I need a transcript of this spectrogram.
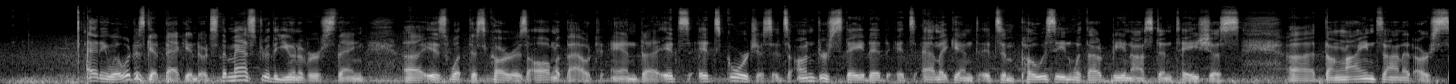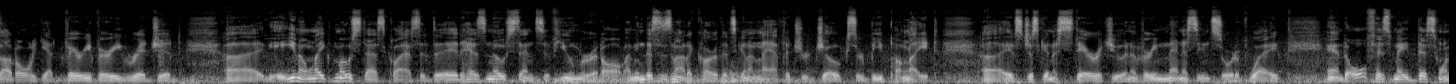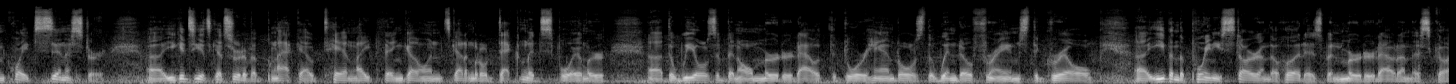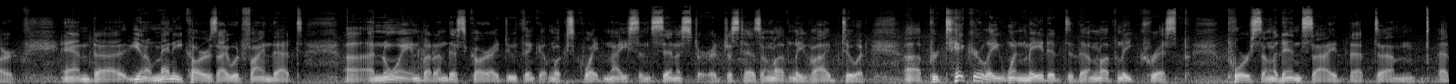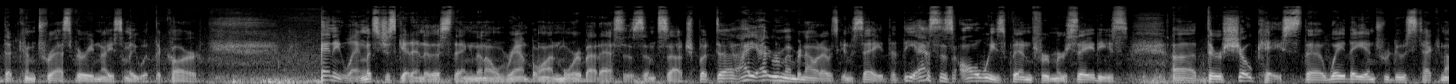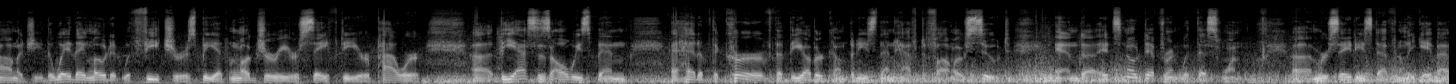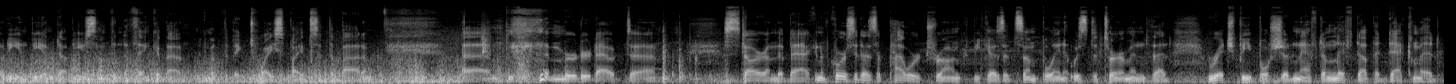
anyway, we'll just get back into it. So the Master of the Universe thing uh, is what this car is all about, and uh, it's it's gorgeous. It's understated. It's elegant. It's imposing without being ostentatious. Uh, the lines on it are subtle yet very very rigid. Uh, you know, like most S class, it, it, has no sense of humor at all. I mean, this is not a car that's going to laugh at your jokes or be polite. Uh, it's just going to stare at you in a very menacing sort of way. And Ulf has made this one quite sinister. Uh, you can see it's got sort of a blackout taillight thing going. It's got a little deck lid spoiler. Uh, the wheels have been all murdered out. The door handles, the window frames, the grill, uh, even the pointy star on the hood has been murdered out on this car. And, uh, you know, many cars I would find that uh, annoying, but on this car I do think it looks quite nice and sinister. It just has a lovely vibe to it, uh, particularly when mated to the lovely crisp porcelain inside that, um, that contrasts very nicely with the car. Anyway, let's just get into this thing, then I'll ramble on more about S's and such. But uh, I, I, remember now what I was going to say, that the S has always been for Mercedes uh, their showcase, the way they introduce technology, the way they load it with features, be it luxury or safety or power. Uh, the S has always been ahead of the curve that the other companies then have to follow suit. And uh, it's no different with this one. Uh, Mercedes definitely gave Audi and BMW something to think about, with the big twice pipes at the bottom uh, murdered out uh, star on the back. And of course, it has a power trunk because at some point it was determined that rich people shouldn't have to lift up a deck lid.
